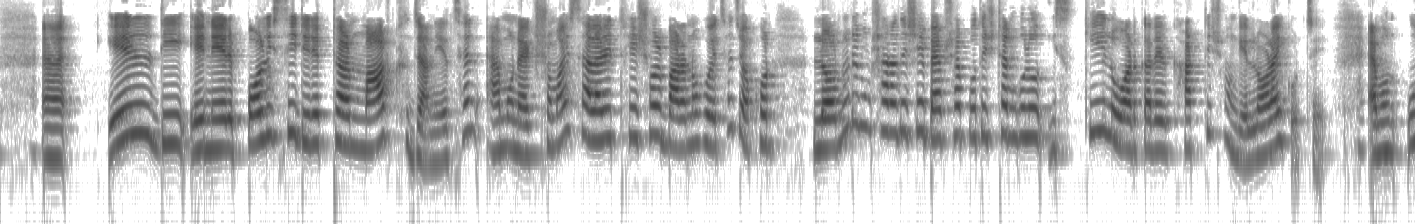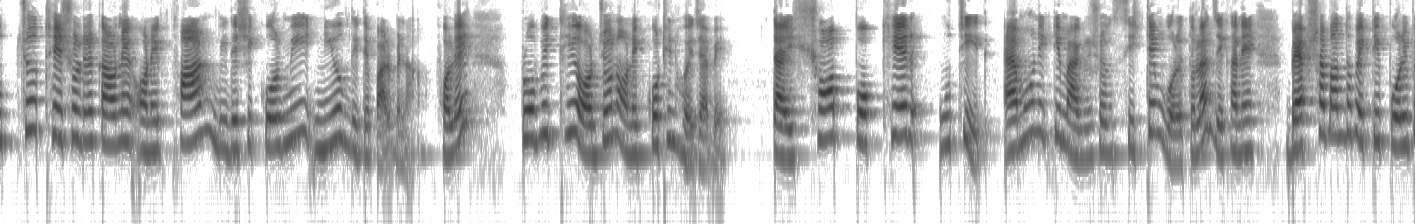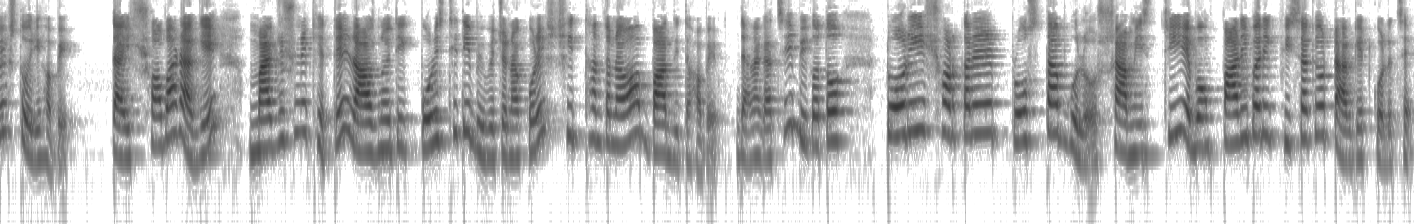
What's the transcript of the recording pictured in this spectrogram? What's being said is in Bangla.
এলডিএন এর পলিসি ডিরেক্টর মার্ক জানিয়েছেন, এমন এক সময় স্যালারি থ্রেশোল্ড বাড়ানো হয়েছে যখন লন্ডন এবং সারা দেশে ব্যবসা প্রতিষ্ঠানগুলো স্কিল ওয়ার্কারের ঘাটতির সঙ্গে লড়াই করছে। এমন উচ্চ থ্রেশোল্ডের কারণে অনেক ফার্ম বিদেশি কর্মী নিয়োগ দিতে পারবে না। ফলে প্রবৃদ্ধি অর্জন অনেক কঠিন হয়ে যাবে। তাই সব পক্ষের উচিত এমন একটি মাইগ্রেশন সিস্টেম গড়ে তোলা, যেখানে ব্যবসা বান্ধব একটি পরিবেশ তৈরি হবে। তাই সবার আগে মাইগ্রেশনের ক্ষেত্রে রাজনৈতিক পরিস্থিতি বিবেচনা করে সিদ্ধান্ত নেওয়া বাদ দিতে হবে। জানা গেছে, বিগত টরি সরকারের প্রস্তাবগুলো স্বামী, স্ত্রী এবং পারিবারিক ভিসাকেও টার্গেট করেছে।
